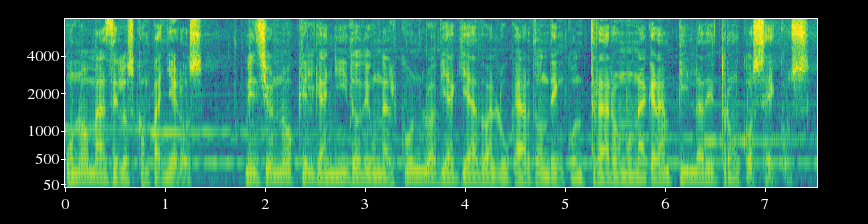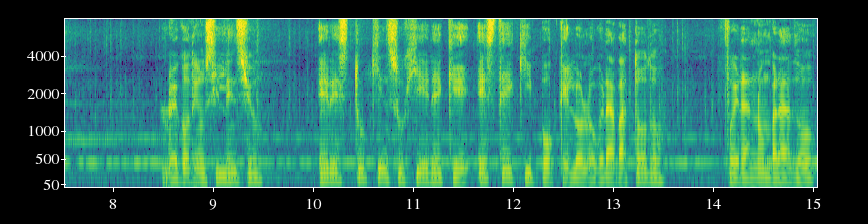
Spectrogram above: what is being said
uno más de los compañeros, mencionó que el gañido de un halcón lo había guiado al lugar donde encontraron una gran pila de troncos secos. Luego de un silencio, eres tú quien sugiere que este equipo que lo lograba todo fuera nombrado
